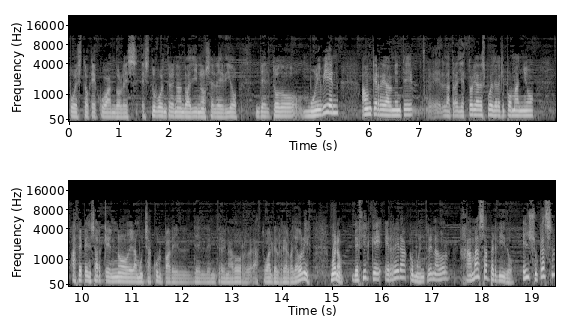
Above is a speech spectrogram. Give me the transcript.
Puesto que cuando les estuvo entrenando allí no se le dio del todo muy bien, aunque realmente eh, la trayectoria después del equipo Maño hace pensar que no era mucha culpa del, del entrenador actual del Real Valladolid. Bueno, decir que Herrera como entrenador jamás ha perdido en su casa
